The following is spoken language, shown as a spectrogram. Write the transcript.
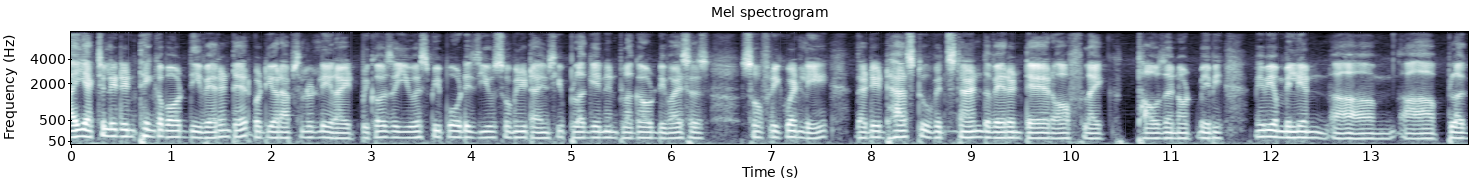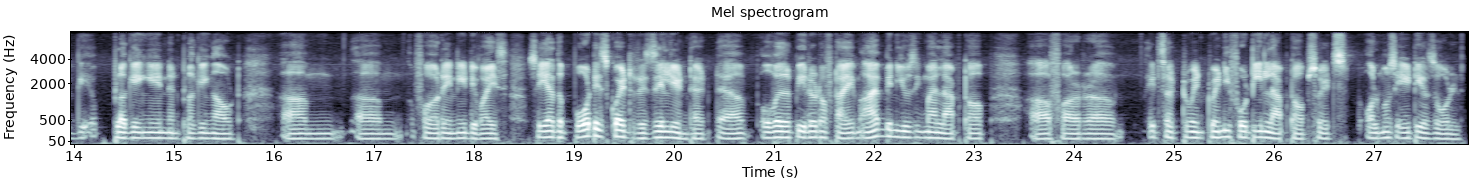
I actually didn't think about the wear and tear, but you're absolutely right because a USB port is used so many times. You plug in and plug out devices so frequently that it has to withstand the wear and tear of like thousand or maybe maybe a million um, uh, plug plugging in and plugging out um, um, for any device. So yeah, the port is quite resilient. At uh, over a period of time, I've been using my laptop uh, for uh, it's a 2014 laptop so it's almost eight years old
